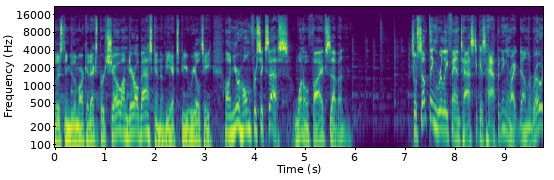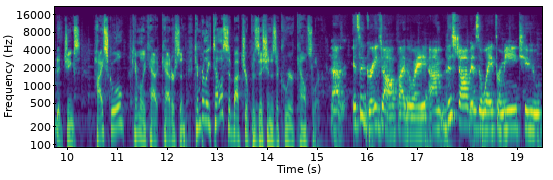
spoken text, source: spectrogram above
listening to the Market Expert Show. I'm Darryl Baskin of eXp Realty on your home for success, 1057. So, something really fantastic is happening right down the road at Jenks High School. Kimberly Catterson. Kimberly, tell us about your position as a career counselor. Uh, it's a great job, by the way. Um, this job is a way for me to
